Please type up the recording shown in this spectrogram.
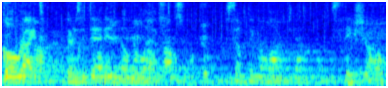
Go right. There's a dead end on the left. Something alarmed him. Stay sharp.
